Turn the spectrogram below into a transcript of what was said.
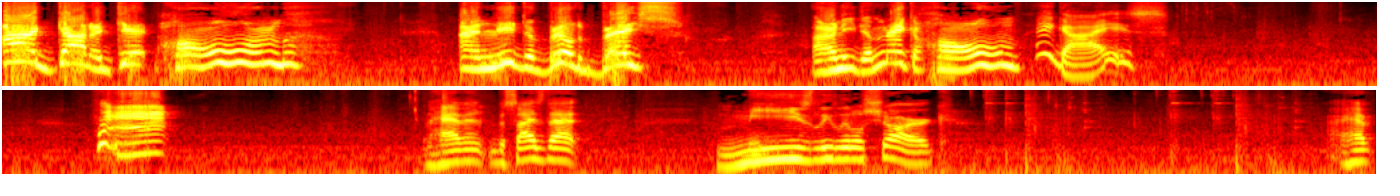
I gotta get home. I need to build a base. I need to make a home. Hey guys. I haven't, besides that measly little shark, I have,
